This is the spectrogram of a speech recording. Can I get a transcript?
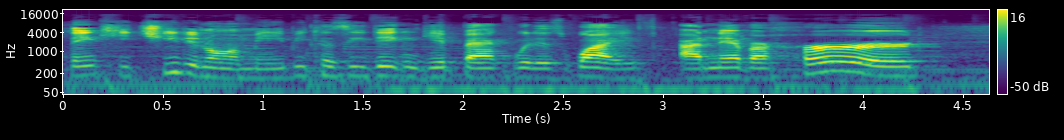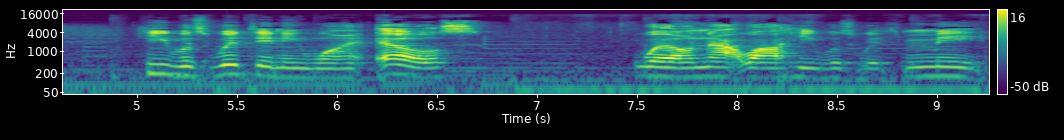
think he cheated on me because he didn't get back with his wife. I never heard he was with anyone else. Well, not while he was with me.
